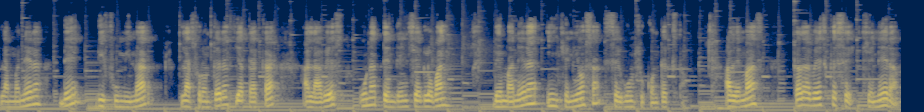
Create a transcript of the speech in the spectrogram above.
la manera de difuminar las fronteras y atacar a la vez una tendencia global de manera ingeniosa según su contexto. Además, cada vez que se genera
